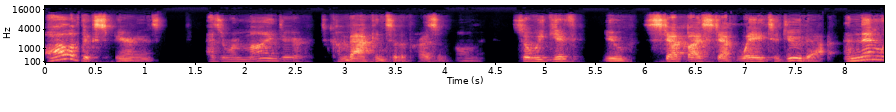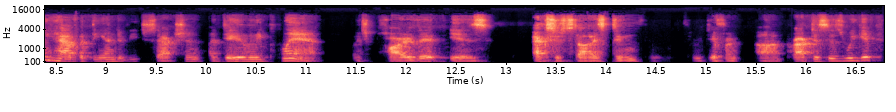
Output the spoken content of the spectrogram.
all of experience as a reminder to come back into the present moment. So we give you step by step way to do that. And then we have at the end of each section a daily plan, which part of it is exercising through different uh, practices we give,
